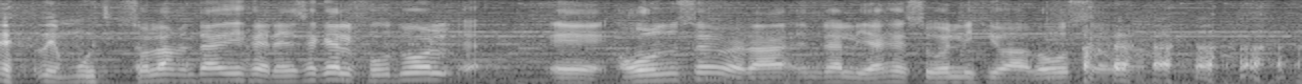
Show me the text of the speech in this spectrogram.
de muchos. Solamente hay diferencia que el fútbol, eh, 11, ¿verdad? En realidad Jesús eligió a 12, ¿verdad?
